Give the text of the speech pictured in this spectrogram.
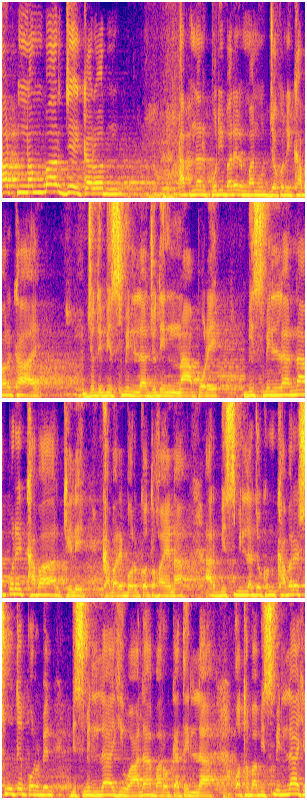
আট নাম্বার যে কারণ, আপনার পরিবারের মানুষ যখনই খাবার খায়, যদি বিসমিল্লা যদি না পড়ে, বিসমিল্লা না পড়ে খাবার খেলে খাবারে বরকত হয় না। আর বিসমিল্লা যখন খাবারের শুরুতে পড়বেন, বিসমিল্লাহি ওয়ালা বারকাতিল্লা অথবা বিসমিল্লাহি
